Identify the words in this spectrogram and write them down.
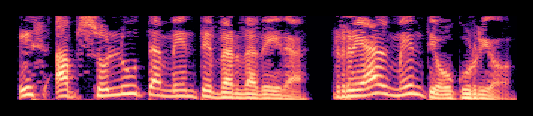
es absolutamente verdadera, realmente ocurrió.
